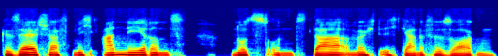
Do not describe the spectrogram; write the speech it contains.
Gesellschaft nicht annähernd nutzt. Und da möchte ich gerne für sorgen,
